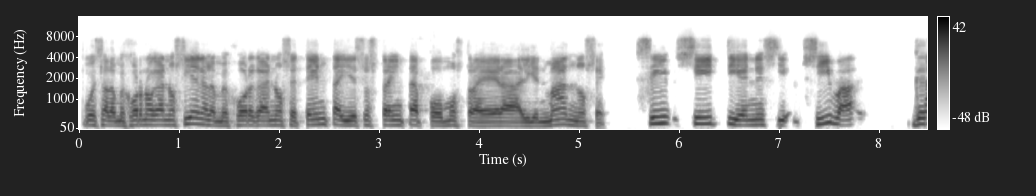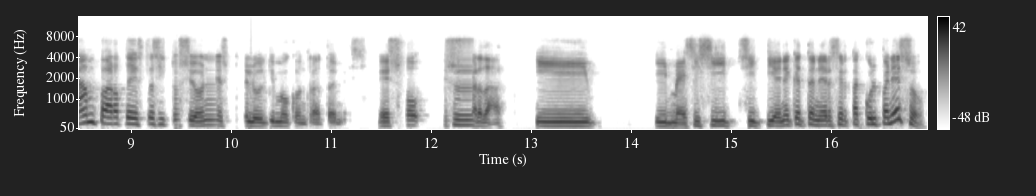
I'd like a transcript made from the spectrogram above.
pues a lo mejor no gano 100, a lo mejor gano 70 y esos 30 podemos traer a alguien más, no sé. Sí, sí tiene, sí, sí va, gran parte de esta situación es el último contrato de Messi, eso, eso es verdad. Y y Messi sí, sí tiene que tener cierta culpa en eso.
